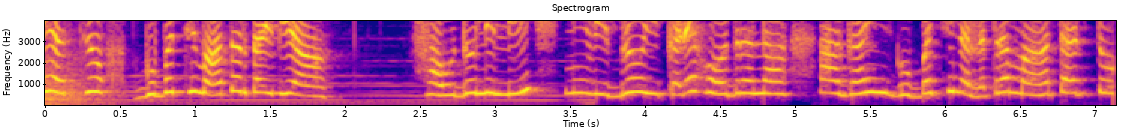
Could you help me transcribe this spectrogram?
ಏ, ಅಚ್ಚು, ಗುಬ್ಬಚ್ಚಿ ಮಾತಾಡ್ತಾ ಇದೀಯಾ? ಹೌದು, ಲಿಲ್ಲಿ. ನೀವಿಬ್ರು ಈ ಕಡೆ ಹೋದ್ರಲ್ಲ, ಆಗ ಈ ಗುಬ್ಬಚ್ಚಿ ನನ್ನ ಹತ್ರ ಮಾತಾಡ್ತು.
